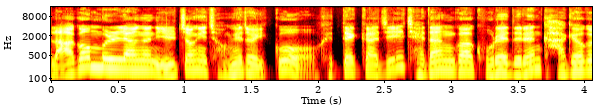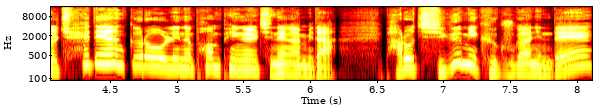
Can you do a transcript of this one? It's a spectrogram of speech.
락업 물량은 일정이 정해져 있고 그때까지 재단과 고래들은 가격을 최대한 끌어올리는 펌핑을 진행합니다. 바로 지금이 그 구간인데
